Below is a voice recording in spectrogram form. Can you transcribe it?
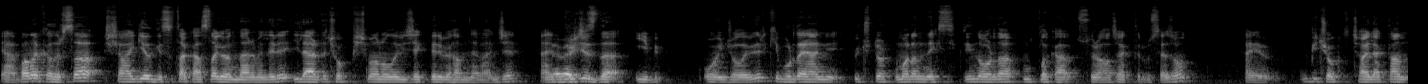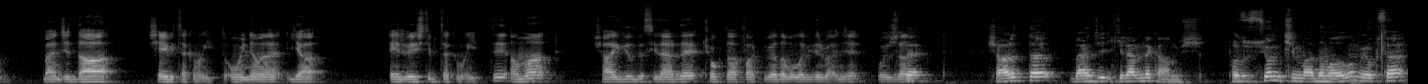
Yani bana kalırsa Shai Gilgis'i takasla göndermeleri ileride çok pişman olabilecekleri bir hamle bence. Yani Evet. Bridges da iyi bir oyuncu olabilir ki burada yani 3-4 numaranın eksikliğinde orada mutlaka süre alacaktır bu sezon. Hani birçok çaylaktan bence daha şey bir takıma gitti. Oynamaya elverişli bir takıma gitti ama Shai Gilgis ileride çok daha farklı bir adam olabilir bence. O yüzden İşte Charlotte da bence ikilemde kalmış. Pozisyon için mi adam alalım yoksa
